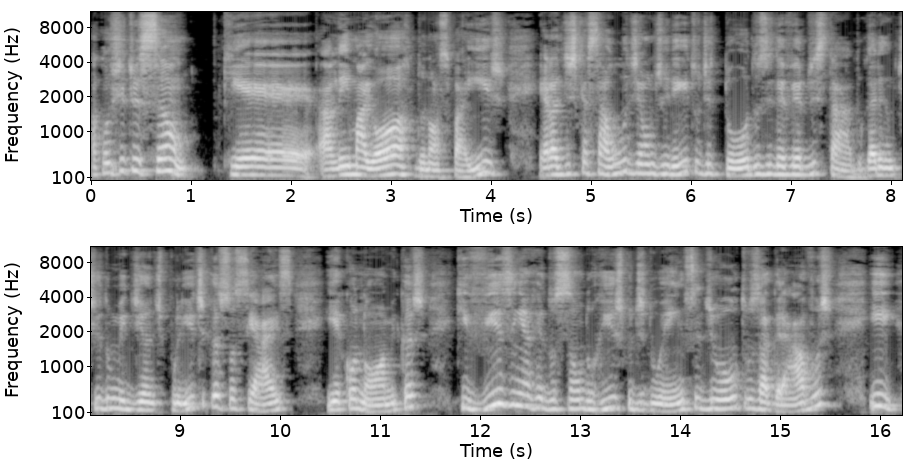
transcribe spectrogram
A Constituição que é a lei maior do nosso país, ela diz que a saúde é um direito de todos e dever do Estado, garantido mediante políticas sociais e econômicas que visem a redução do risco de doença e de outros agravos e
